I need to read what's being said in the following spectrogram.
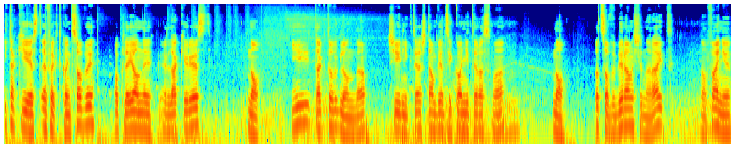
I taki jest efekt końcowy oklejony lakier jest. No. I tak to wygląda. Silnik też tam więcej koni teraz ma. No. To co, wybieramy się na rajd. No, fajnie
